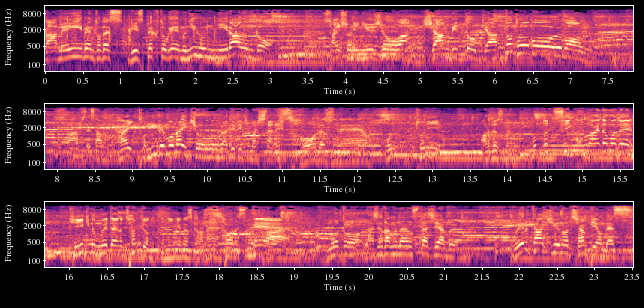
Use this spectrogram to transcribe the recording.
さあメインイベントです。リスペクトゲーム2分2ラウンド。最初に入場はシャンビットギャット逃亡ウボンさあ布施さん、はい、とんでもない強豪が出てきましたね。そうですね。本当にあれですね。本当についこの間まで現役のムエタイのチャンピオンの人間ですからね。そうですね、はい、元ラジャダムナンスタジアムウェルター級のチャンピオンです。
